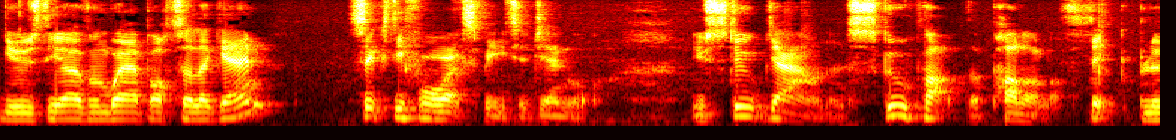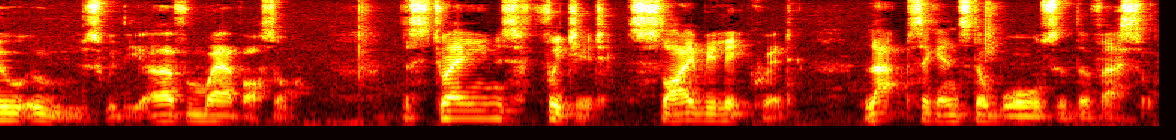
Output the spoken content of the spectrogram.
use the earthenware bottle again. 64 XP to general. You stoop down and scoop up the puddle of thick blue ooze with the earthenware bottle. The strange, frigid, slimy liquid laps against the walls of the vessel.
